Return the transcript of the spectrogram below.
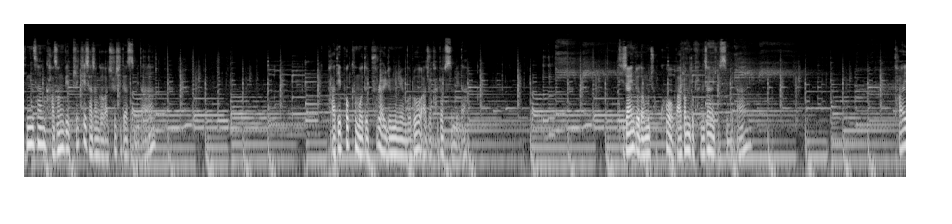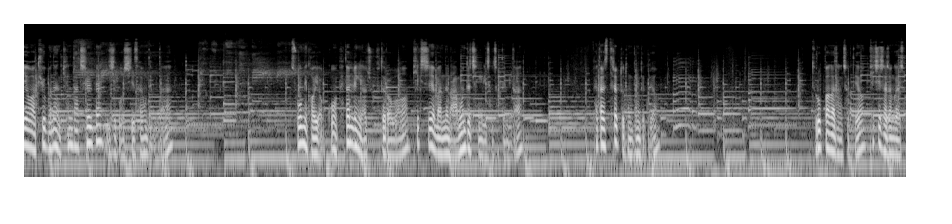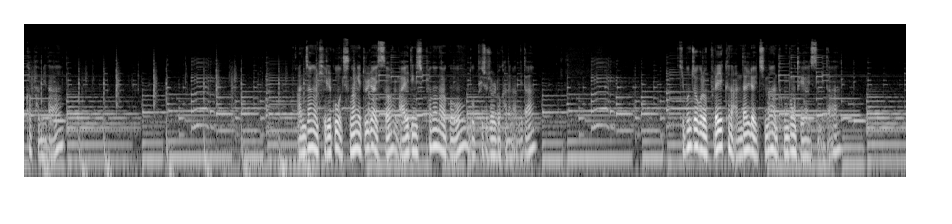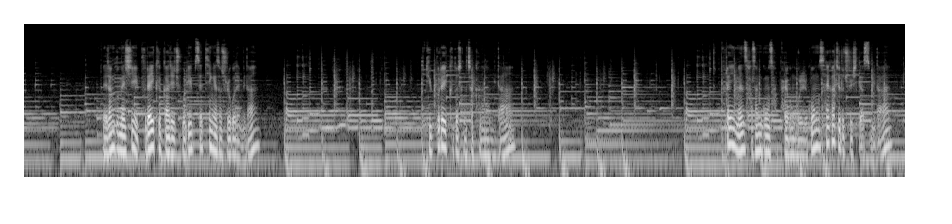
신상 가성비 피키 자전거가 출시되었습니다. 바디 포크 모드 풀 알루미늄으로 아주 가볍습니다. 디자인도 너무 좋고 마감도 굉장히 좋습니다. 타이어와 튜브는 켄다 725C 사용됩니다. 소음이 거의 없고 페달링이 아주 부드러워 픽시에 맞는 아몬드 체인이 장착됩니다. 페달 스트랩도 동봉되고요. 드롭바가 장착되어 픽시 자전거에 적합합니다. 안장은 길고 중앙에 뚫려 있어 라이딩 시 편안하고 높이 조절도 가능합니다. 기본적으로 브레이크는 안 달려 있지만 동봉되어 있습니다. 내장 구매 시 브레이크까지 조립 세팅해서 출고됩니다. 뒷브레이크도 장착 가능합니다. 프레임은 430, 480, 510 세 가지로 출시되었습니다.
